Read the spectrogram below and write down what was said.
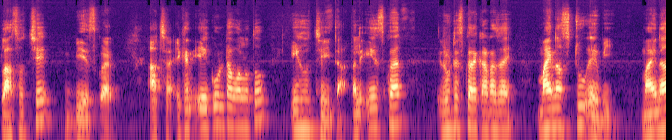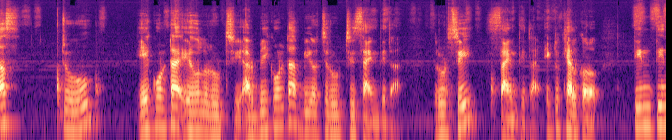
plus হচ্ছে বি স্কোয়ার আচ্ছা এখানে এ কোনটা বলো তো এ হচ্ছে এইটা। তাহলে এ স্কোয়ার রুট স্কোয়ারে কাটা যায়। Minus two A B minus two A কোনটা? এ হলো রুট থ্রি আর বি কোনটা? বি হচ্ছে root three sine theta root three sine theta একটু খেয়াল করো। তিন তিন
